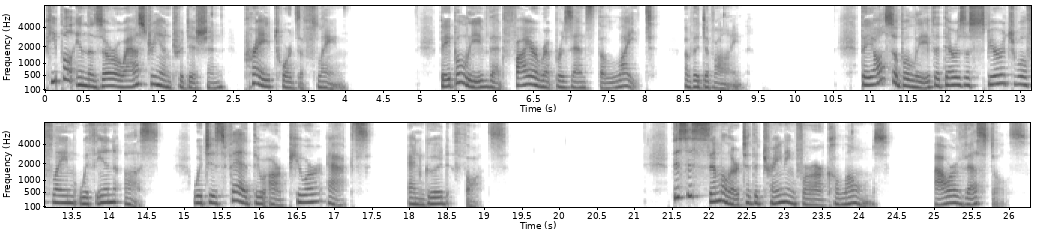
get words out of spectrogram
People in the Zoroastrian tradition pray towards a flame. They believe that fire represents the light of the divine. They also believe that there is a spiritual flame within us, which is fed through our pure acts and good thoughts. This is similar to the training for our colombes, our vestals.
